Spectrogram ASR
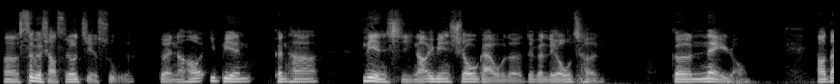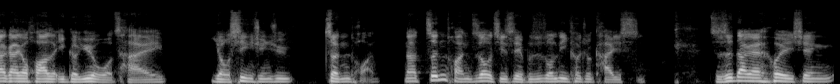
呃四个小时就结束了。对，然后一边跟他练习，然后一边修改我的这个流程跟内容，然后大概又花了一个月，我才有信心去。征团，那征团之后，其实也不是说立刻就开始，只是大概会先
